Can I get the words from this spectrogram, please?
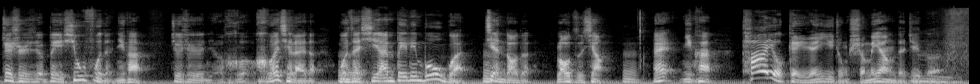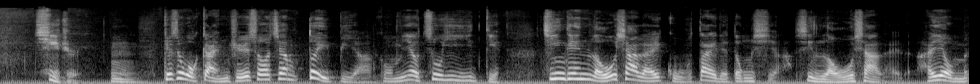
这是被修复的，你看，就是合合起来的。我在西安碑林博物馆见到的老子像，嗯，哎，你看。他又给人一种什么样的这个气质？嗯，可是我感觉说这样对比啊，我们要注意一点，今天留下来古代的东西啊，是留下来的，还有没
